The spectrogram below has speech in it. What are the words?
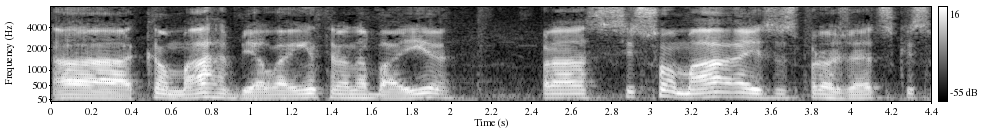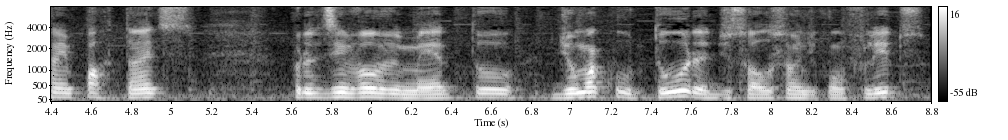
a Camarb ela entra na Bahia para se somar a esses projetos que são importantes para o desenvolvimento de uma cultura de solução de conflitos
